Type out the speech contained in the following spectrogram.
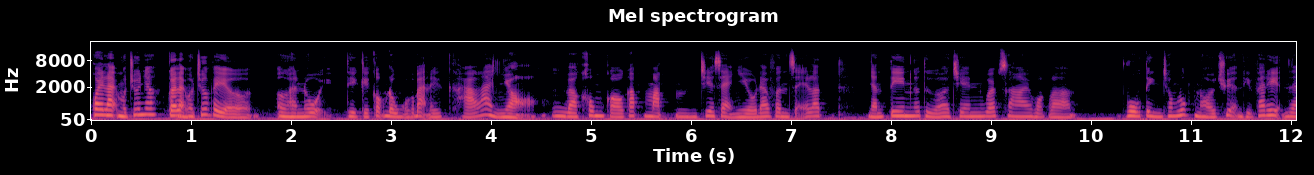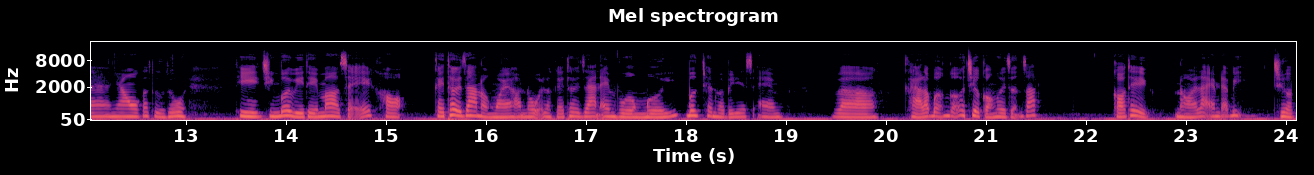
quay lại một chút nhá. Quay lại Ừ. một chút về ở ở Hà Nội thì cái cộng đồng của các bạn ấy khá là nhỏ Ừ. và không có gặp mặt ừ, chia sẻ nhiều. Đa phần sẽ là nhắn tin các thứ ở trên website hoặc là vô tình trong lúc nói chuyện thì phát hiện ra nhau các thứ thôi. Thì chính bởi vì thế mà sẽ khó cái thời gian ở ngoài Hà Nội là cái thời gian em vừa mới bước chân vào BDSM và khá là bỡ ngỡ chưa có người dẫn dắt. Có thể nói là em đã bị trượt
